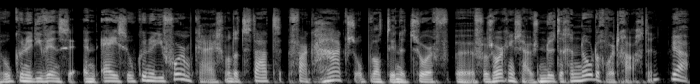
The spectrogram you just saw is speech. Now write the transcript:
hoe kunnen die wensen en eisen, hoe kunnen die vorm krijgen? Want het staat vaak haaks op wat in het zorgverzorgingshuis nuttig en nodig wordt geacht. Hè? Ja.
